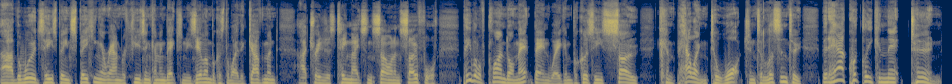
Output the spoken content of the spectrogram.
Uh, the words he's been speaking around refusing coming back to New Zealand because the way the government uh, treated his teammates and so on and so forth. People have climbed on that bandwagon because he's so compelling to watch and to listen to. But how quickly can that turn?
